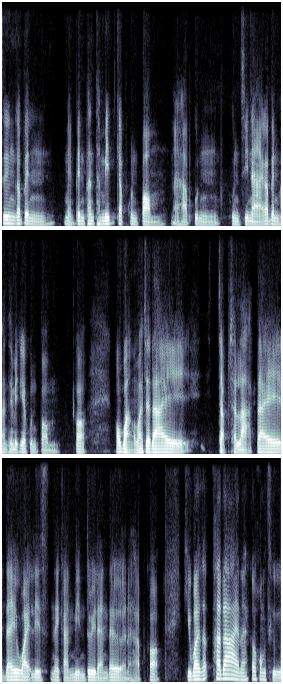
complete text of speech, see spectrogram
ซึ่งก็เป็นเหมือนเป็นพันธมิตรกับคุณปอมนะครับ คุณคุณซีนาก็เป็นพันธมิตรกับคุณปอม ก็ก็หวังว่าจะได้จับฉลากได้ได้ไวลิสในการบินตุยแลนเดอร์นะครับ ก็คิดว่าถ้าได้นะก็คงถือ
